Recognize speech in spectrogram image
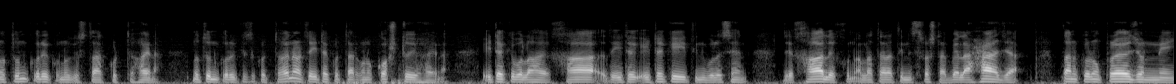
নতুন করে কোনো কিছু তার করতে হয় না। নতুন করে কিছু করতে হয় না, অর্থাৎ এটা করতে আর কোনো কষ্টই হয় না। এটাকে বলা হয় খা এটা, এটাকেই তিনি বলেছেন যে খা লেখুন আল্লাহ তালা তিনি স্রষ্টা, বেলা হাজা, তার কোনো প্রয়োজন নেই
